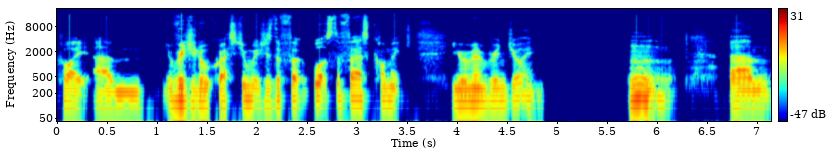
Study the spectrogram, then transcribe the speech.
quite um original question, which is the what's the first comic you remember enjoying? Hmm. Um,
